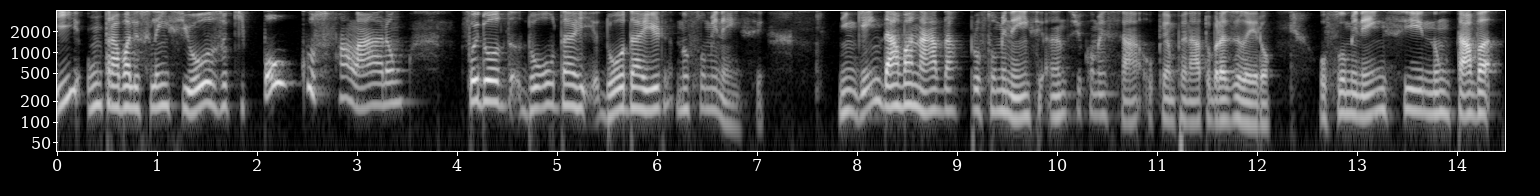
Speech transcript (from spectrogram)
E um trabalho silencioso que poucos falaram foi do, do, Odair, do Odair no Fluminense. Ninguém dava nada para o Fluminense antes de começar o Campeonato Brasileiro. O Fluminense não estava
